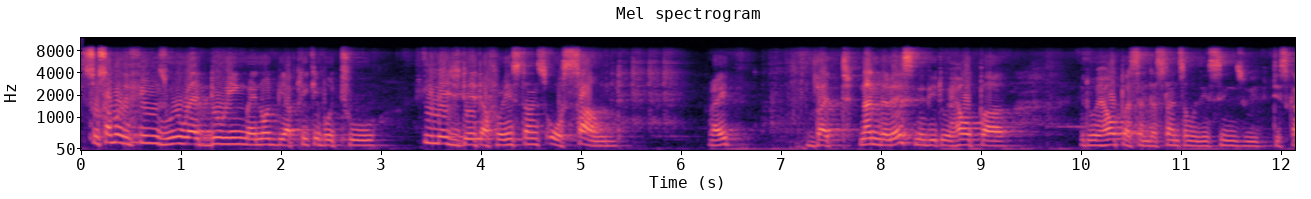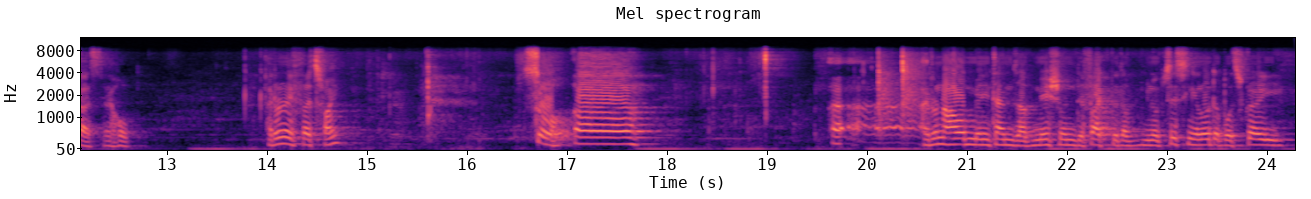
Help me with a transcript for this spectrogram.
So some of the things we were doing may not be applicable to image data, for instance, or sound, right? But nonetheless, maybe it will help. Uh, it will help us understand some of these things we've discussed. I hope. I don't know if that's fine. So uh, I, I don't know how many times I've mentioned the fact that I've been obsessing a lot about Scry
